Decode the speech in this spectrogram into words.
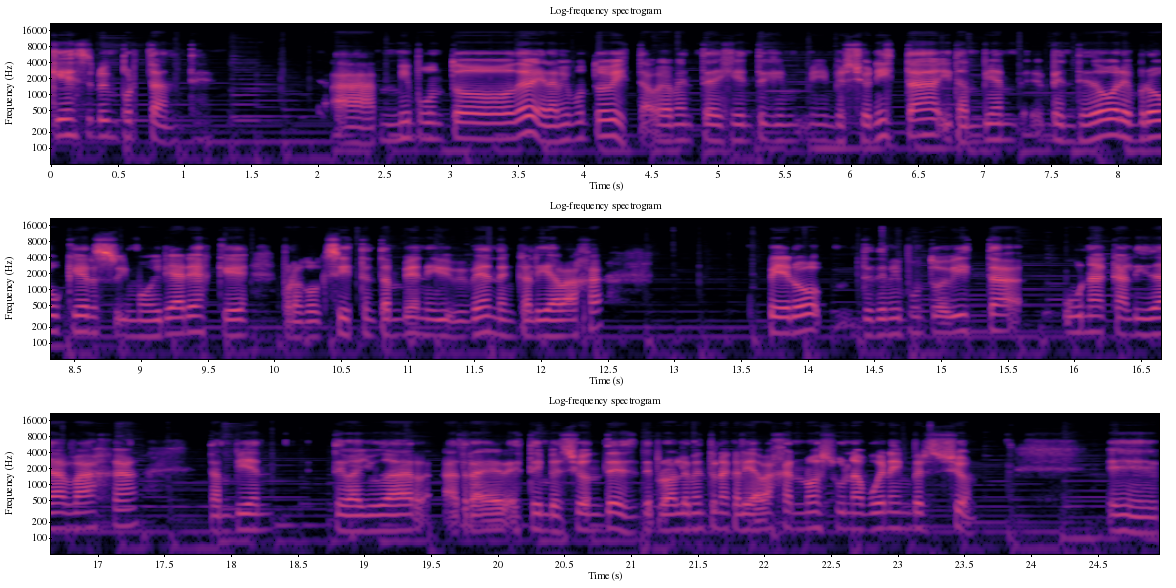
¿qué es lo importante? A mi punto de ver, a mi punto de vista. Obviamente hay gente inversionista y también vendedores, brokers, inmobiliarias que por algo existen también y venden calidad baja. Pero desde mi punto de vista, una calidad baja también te va a ayudar a traer esta inversión desde probablemente una calidad baja no es una buena inversión. Eh,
